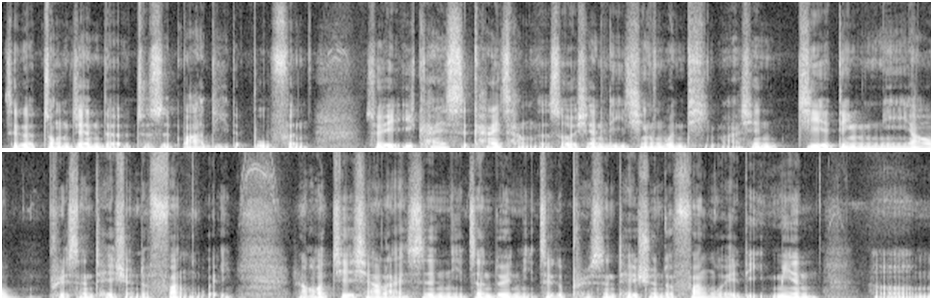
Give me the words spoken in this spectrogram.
这个中间的就是 body 的部分。所以一开始开场的时候，先理清问题嘛，先界定你要 presentation 的范围，然后接下来是你针对你这个 presentation 的范围里面，嗯，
